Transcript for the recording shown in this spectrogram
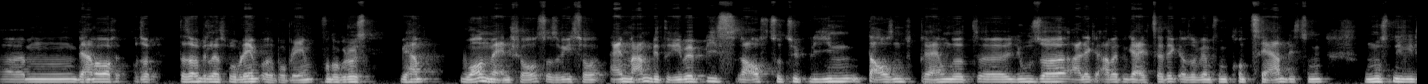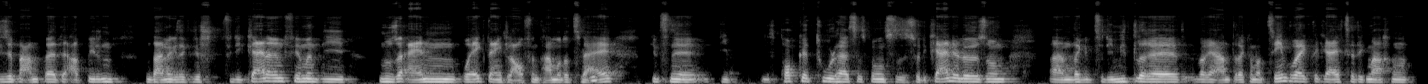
Ähm, wir haben aber auch, also das ist auch ein bisschen das Problem, oder Problem von der Größe. Wir haben One-Man-Shows, also wirklich so Ein-Mann-Betriebe bis rauf zu Zyplin, 1300 äh, User, alle arbeiten gleichzeitig. Also wir haben vom Konzern bis zum, mussten wir diese Bandbreite abbilden. Und da haben wir gesagt, für die kleineren Firmen, die nur so ein Projekt eigentlich laufend haben oder zwei, gibt es eine, die, das Pocket-Tool heißt das bei uns, das ist so die kleine Lösung. Ähm, da gibt es so die mittlere Variante, da kann man zehn Projekte gleichzeitig machen.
